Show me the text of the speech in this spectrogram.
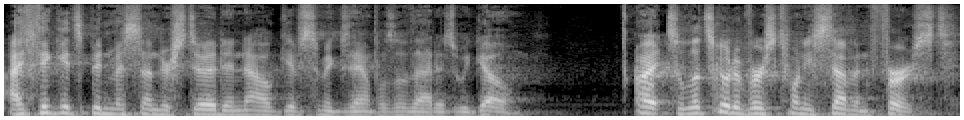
I think it's been misunderstood, and I'll give some examples of that as we go. All right, so let's go to verse 27 first.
